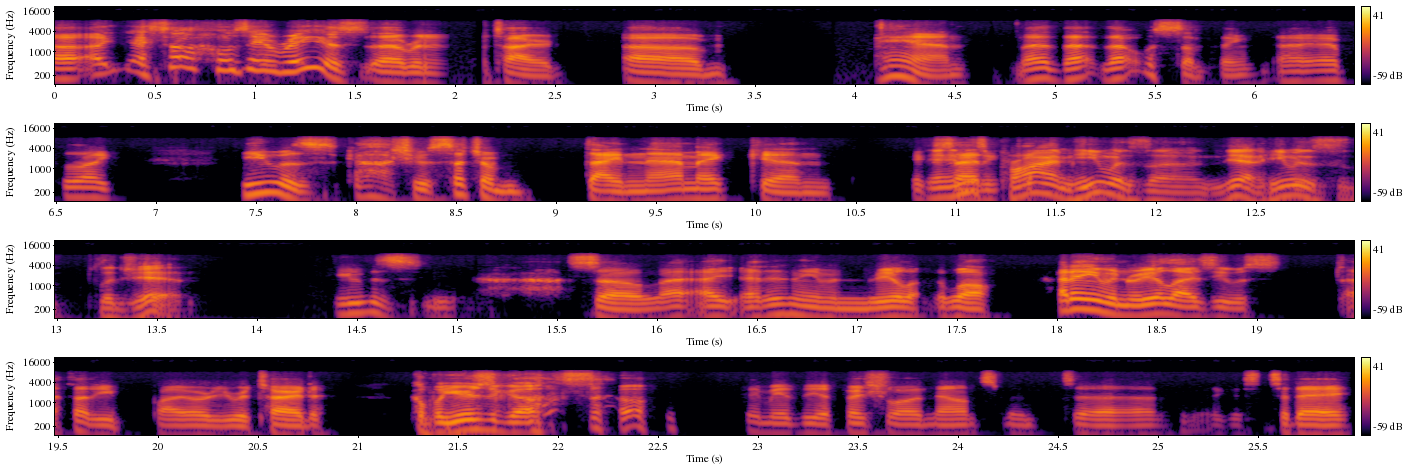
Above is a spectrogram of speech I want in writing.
uh, I, I saw Jose Reyes uh, retired. Um, man, that that that was something. I, I feel like he was, gosh, he was such a dynamic and exciting. In his prime, he was, uh, yeah, he was legit. he was so I, I didn't even realize well I didn't even realize he was I thought he probably already retired a couple years ago so they made the official announcement uh I guess today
